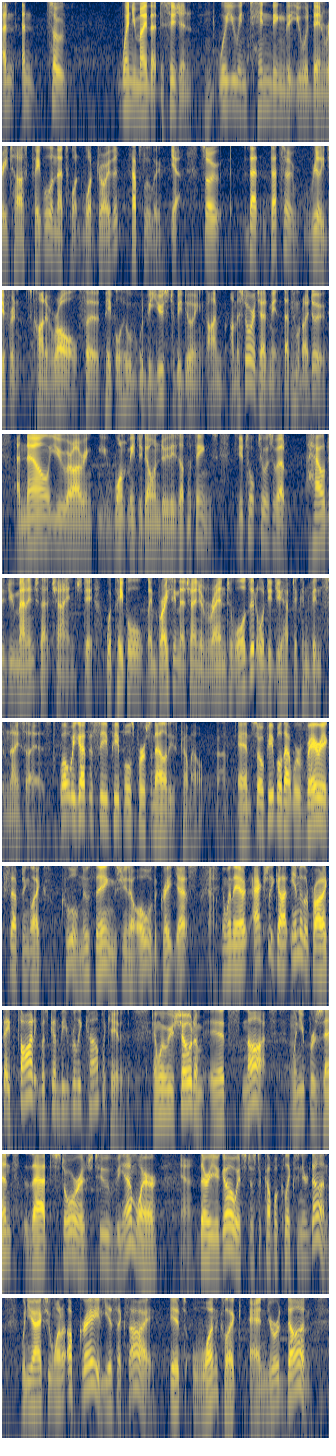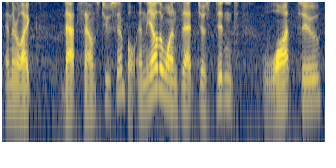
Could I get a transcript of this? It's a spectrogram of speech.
And and so when you made that decision, Mm-hmm. were you intending that you would then retask people and that's what, what drove it? Absolutely. Yeah. So that that's a really different kind of role for people who would be used to be doing I'm, I'm a storage admin, that's Mm-hmm. what I do. And now you are in, you want me to go and do these other things. Can you talk to us about how did you manage that change? Did, were people embracing that change and ran towards it or did you have to convince some naysayers? Well, we got to see people's personalities come out. Right. And so people that were very accepting, like, cool, new things, you know, oh, the great yes. Yeah. And when they actually got into the product, they thought it was going to be really complicated. And when we showed them, it's not. Mm. When you present that storage to VMware, Yeah. there you go, it's just a couple clicks and you're done. When you actually want to upgrade ESXi, it's one click and you're done. And they're like, that sounds too simple. And the other ones that just didn't want to,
